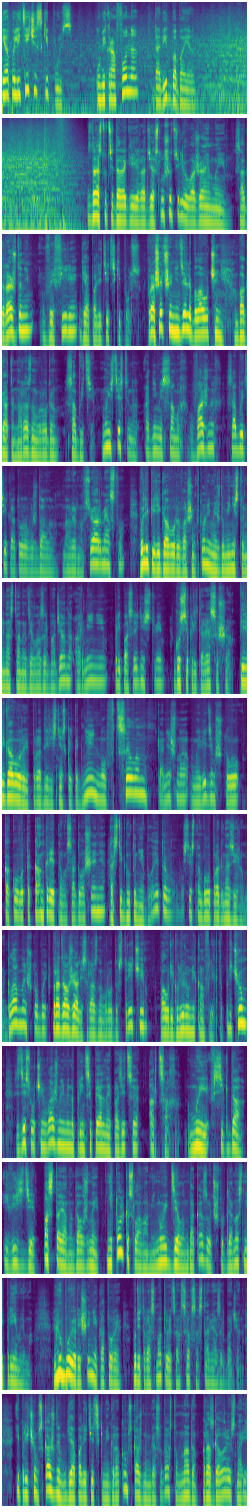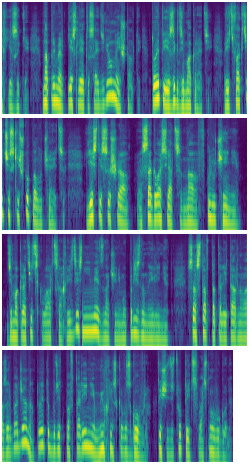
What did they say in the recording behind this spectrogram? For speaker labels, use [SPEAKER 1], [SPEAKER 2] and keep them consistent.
[SPEAKER 1] Геополитический пульс. У микрофона Давид Бабаян.
[SPEAKER 2] Здравствуйте, дорогие радиослушатели, уважаемые сограждане. В эфире «Геополитический пульс». Прошедшая неделя была очень богата на разного рода события. Ну, естественно, одним из самых важных событий, которого ждало, наверное, все армянство, были переговоры в Вашингтоне между министрами иностранных дел Азербайджана, Армении при посредничестве госсекретаря США. Переговоры продлились несколько дней, но в целом, конечно, мы видим, что какого-то конкретного соглашения достигнуто не было. Это, естественно, было прогнозируемо. Главное, чтобы продолжались разного рода встречи по урегулированию конфликта. Причем здесь очень важна именно принципиальная позиция Арцаха. Мы всегда и везде постоянно должны не только словами, но и делом доказывать, что для нас неприемлемо любое решение, которое будет рассматриваться Арцах в составе Азербайджана. И причем с каждым геополитическим игроком, с каждым государством надо разговаривать на их языке. Например, если это Соединенные Штаты, то это язык демократии. Ведь фактически что получается? Если США согласятся на включение демократического Арцаха. И здесь не имеет значения, мы признаны или нет, в состав тоталитарного Азербайджана, то это будет повторение Мюнхенского сговора 1938 года.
